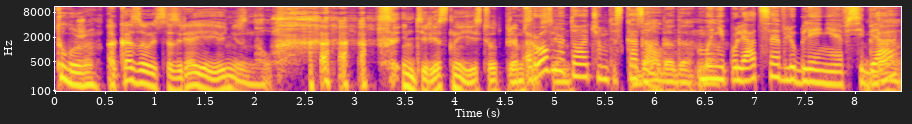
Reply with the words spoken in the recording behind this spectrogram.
Тоже. Оказывается, зря я ее не знал. Интересно есть вот прям совсем. Ровно то, о чем ты сказал. Да, да, да. Манипуляция, влюбление в себя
